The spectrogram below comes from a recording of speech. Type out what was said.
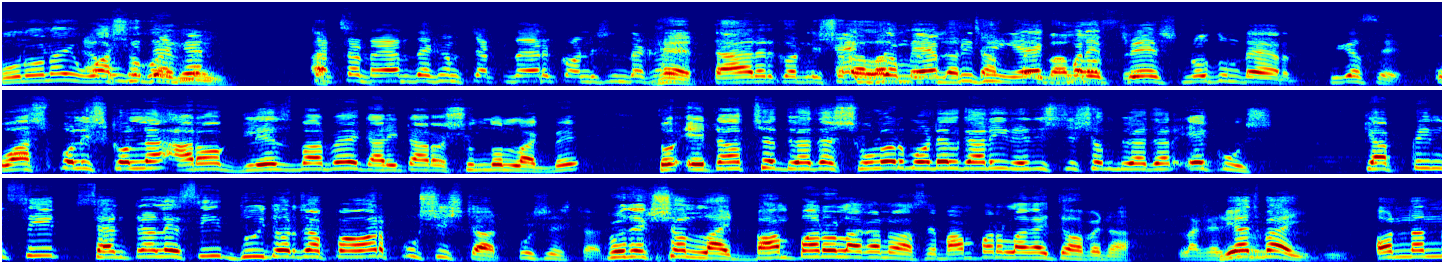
দোনো নাই ওয়াশও করে নাই। চারটা টায়ার দেখেন চারটা টায়ার কন্ডিশন দেখেন। হ্যাঁ টায়ারের কন্ডিশন একদম এভরিথিং একবারে ফ্রেশ নতুন টায়ার ঠিক আছে? ওয়াশ পলিশ করলে আরও গ্লেজ বাড়বে গাড়িটা আরও সুন্দর লাগবে। তো এটা হচ্ছে দুই হাজার ষোলোর মডেল গাড়ি রেজিস্ট্রেশন দুই হাজার একুশ। ক্যাপ্টেন সিট সেন্ট্রাল এসি দুই দরজা পাওয়ার পুশি স্টার প্রজেকশন লাইট বাম্পারও লাগানো আছে বাম্পারও লাগাইতে হবে না। রিয়াজ ভাই অন্যান্য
